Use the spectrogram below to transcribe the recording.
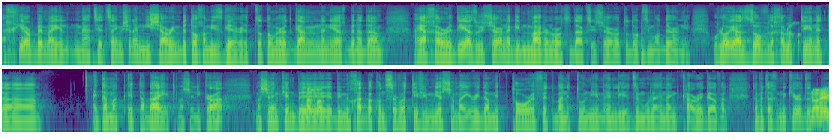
הכי הרבה מה, מהצאצאים שלהם נשארים בתוך המסגרת. זאת אומרת, גם אם נניח בן אדם היה חרדי, אז הוא יישאר נגיד modern הוא יישאר אורתודוקסי מודרני. הוא לא יעזוב לחלוטין את, ה, את, המ, את הבית, מה שנקרא. מה שאין כן, ב... נכון. במיוחד בקונסרבטיבים, יש שם ירידה מטורפת בנתונים, אין לי את זה מול העיניים כרגע, אבל אתה בטח מכיר את זה. לא, הם,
